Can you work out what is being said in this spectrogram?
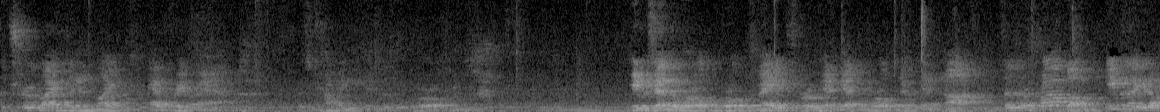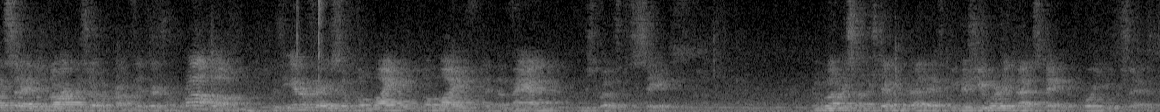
The true light that enlightens every man is coming into the world. He was in the world, the world was made through him, yet the world knew him not. So there's a problem, even though you don't say the darkness overcomes it, there's a problem with the interface of the light, the life, and the man who's supposed to see it. And we understand what that is, because you were in that state before you were saved.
